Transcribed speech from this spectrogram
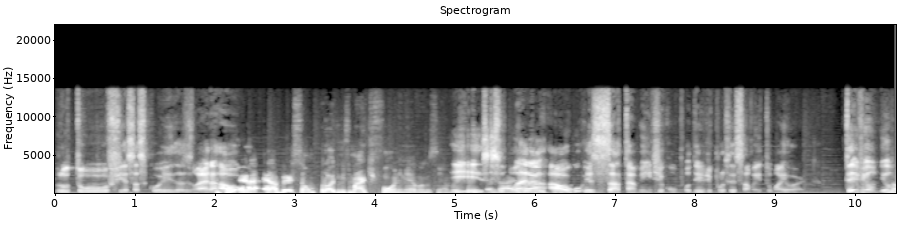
Bluetooth, essas coisas. Não era tipo, algo. era, era a versão Pro de um smartphone, né? Vamos assim. A versão Isso, não era algo exatamente com poder de processamento maior. Teve o New Não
